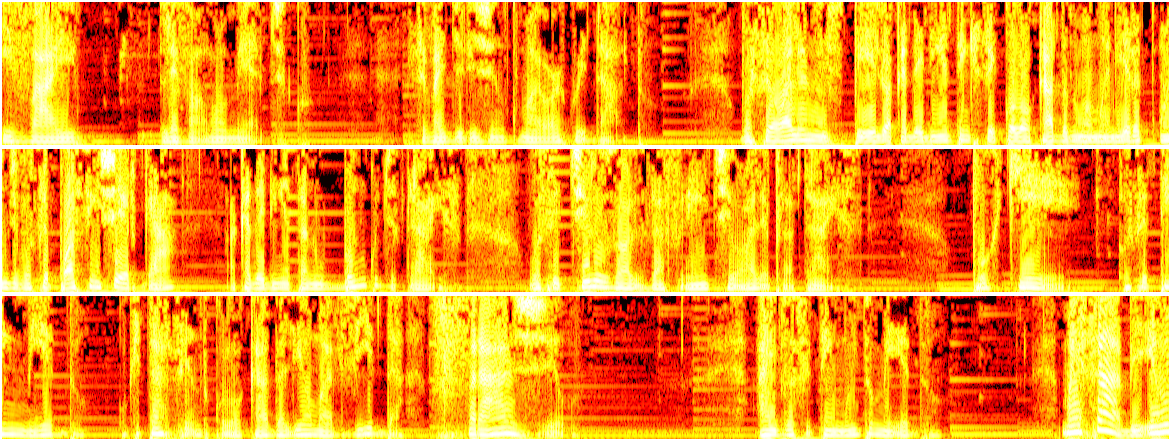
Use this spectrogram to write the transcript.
e vai levá-lo ao médico. Você vai dirigindo com maior cuidado. Você olha no espelho, a cadeirinha tem que ser colocada de uma maneira onde você possa enxergar. A cadeirinha está no banco de trás. Você tira os olhos da frente e olha para trás. Porque você tem medo. O que está sendo colocado ali é uma vida frágil. Aí você tem muito medo. Mas sabe, eu,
